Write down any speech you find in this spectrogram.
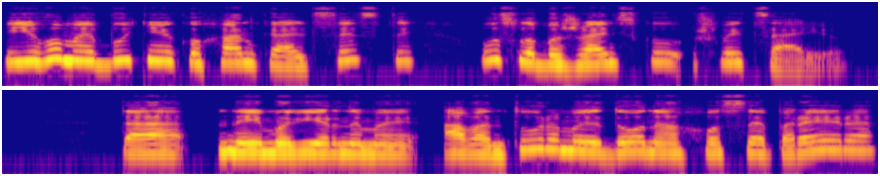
і його майбутньої коханки Альцисти у Слобожанську Швейцарію та неймовірними авантурами Дона Хосе Перейра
